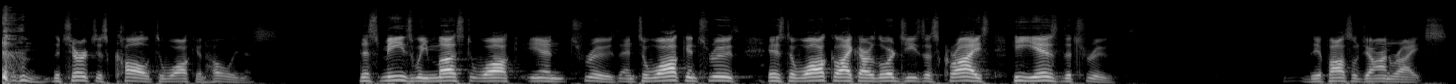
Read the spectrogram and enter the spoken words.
the church is called to walk in holiness. This means we must walk in truth. And to walk in truth is to walk like our Lord Jesus Christ. He is the truth. The Apostle John writes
